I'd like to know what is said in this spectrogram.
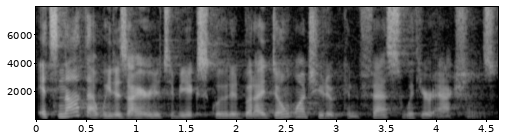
it's not that we desire you to be excluded, but I don't want you to confess with your actions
